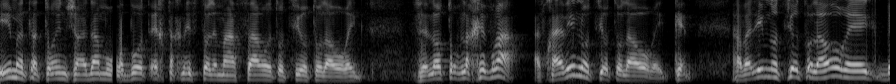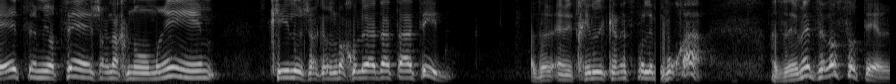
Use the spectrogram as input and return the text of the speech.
אם אתה טוען שהאדם הוא רובוט, איך תכניס אותו למאסר או תוציא אותו להורג? זה לא טוב לחברה, אז חייבים להוציא אותו להורג, כן? אבל אם נוציא אותו להורג, בעצם יוצא שאנחנו אומרים כאילו שהקדוש ברוך הוא לא ידע את העתיד. אז הם התחילו להיכנס פה למבוכה. אז באמת זה לא סותר.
